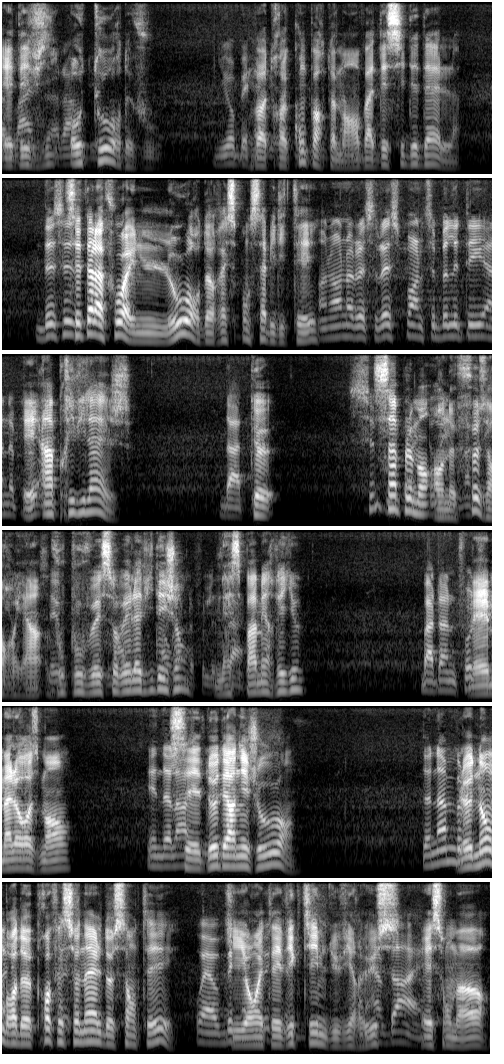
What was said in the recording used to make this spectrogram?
et des vies autour de vous. Votre comportement va décider d'elle. C'est à la fois une lourde responsabilité et un privilège que, simplement en ne faisant rien, vous pouvez sauver la vie des gens, n'est-ce pas merveilleux? Mais malheureusement, ces deux derniers jours, le nombre de professionnels de santé qui ont été victimes du virus et sont morts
